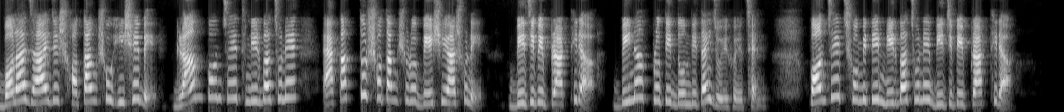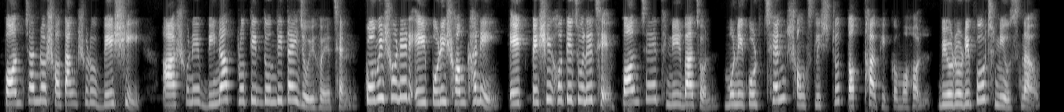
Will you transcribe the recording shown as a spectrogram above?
বলা যায় যে শতাংশ হিসেবে গ্রাম পঞ্চায়েত নির্বাচনে একাত্তর শতাংশেরও বেশি আসনে বিজেপি প্রার্থীরা বিনা প্রতিদ্বন্দ্বিতায় জয়ী হয়েছেন। পঞ্চায়েত সমিতির নির্বাচনে বিজেপি প্রার্থীরা পঞ্চান্ন শতাংশেরও বেশি আসনে বিনা প্রতিদ্বন্দ্বিতায় জয়ী হয়েছেন। কমিশনের এই পরিসংখ্যানে এক পেশে হতে চলেছে পঞ্চায়েত নির্বাচন। মনে করছেন সংশ্লিষ্ট তথ্যাভিজ্ঞ মহল। Bureau report news now.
